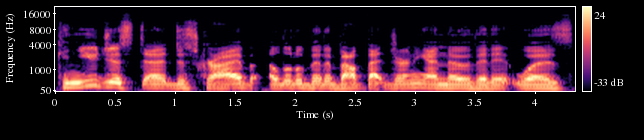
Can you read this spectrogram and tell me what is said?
can you just uh, describe a little bit about that journey? I know that it was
